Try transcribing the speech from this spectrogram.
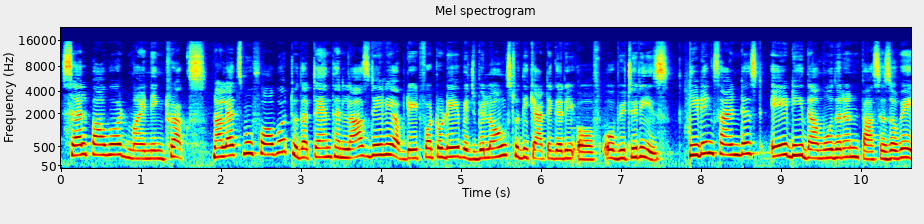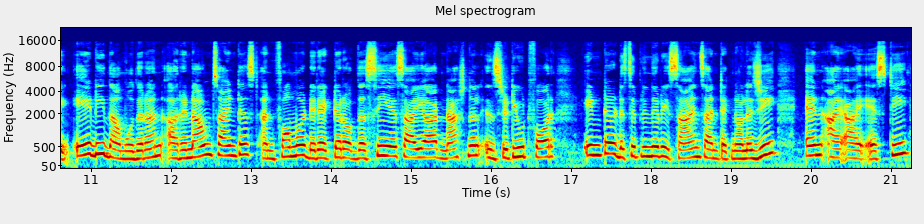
cell powered mining trucks. Now let's move forward to the 10th and last daily update for today, which belongs to the category of obituaries. Leading scientist A.D. Damodaran passes away. A.D. Damodaran, a renowned scientist and former director of the CSIR National Institute for Interdisciplinary Science and Technology NIIST,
